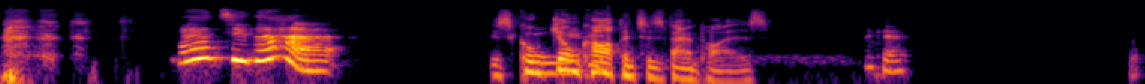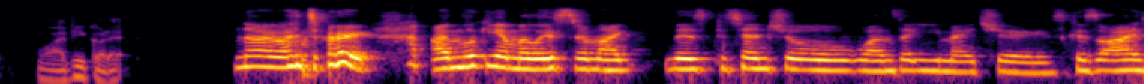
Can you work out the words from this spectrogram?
Fancy that. It's called John. Carpenter's Vampires. Okay. Why have you got it? No, I don't. I'm looking at my list and I'm like, there's potential ones that you may choose because I,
